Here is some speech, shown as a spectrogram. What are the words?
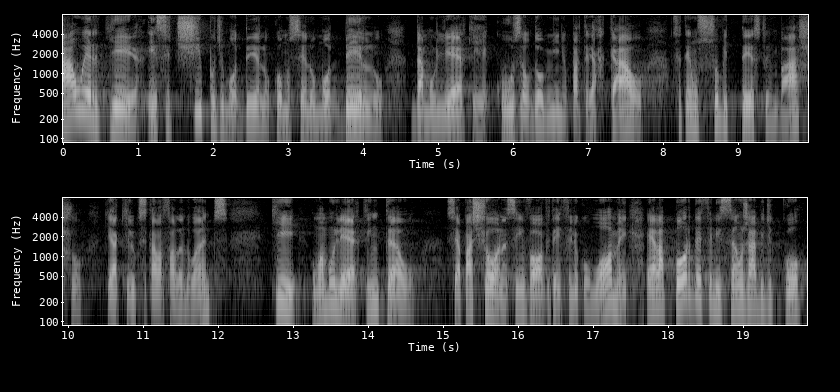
ao erguer esse tipo de modelo como sendo o modelo da mulher que recusa o domínio patriarcal, você tem um subtexto embaixo, que é aquilo que você estava falando antes, que uma mulher que então se apaixona, se envolve, tem filho com um homem, ela por definição já abdicou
